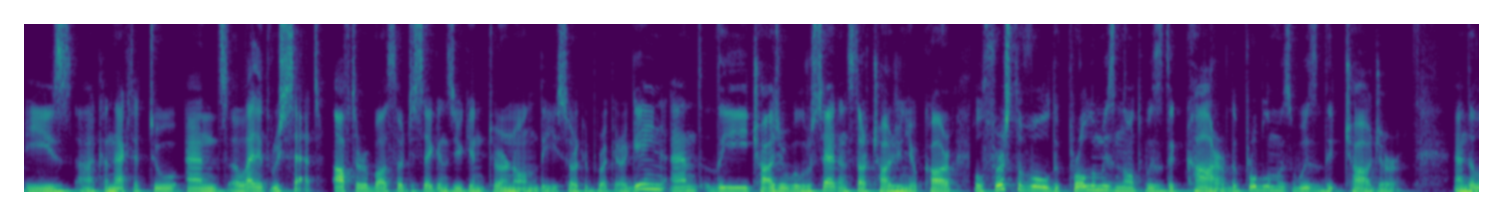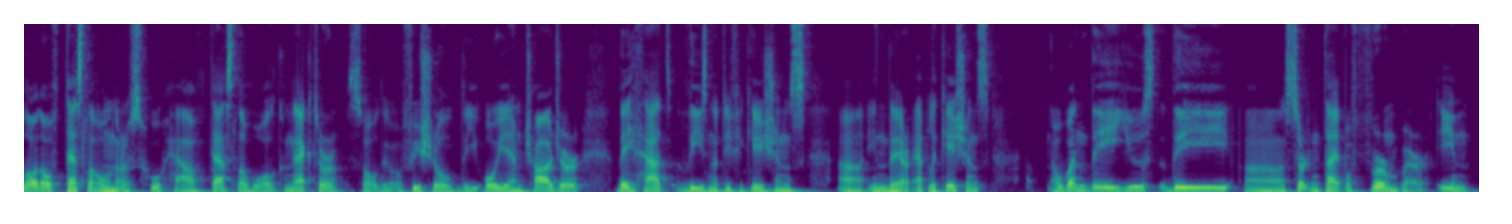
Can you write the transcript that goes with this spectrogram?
is uh, connected to and uh, let it reset. After about 30 seconds you can turn on the circuit breaker again and the charger will reset and start charging your car. Well first of all the problem is not with the car, the problem is with the charger. And a lot of Tesla owners who have Tesla wall connector, so the official, the OEM charger, they had these notifications uh, in their applications when they used the uh, certain type of firmware in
